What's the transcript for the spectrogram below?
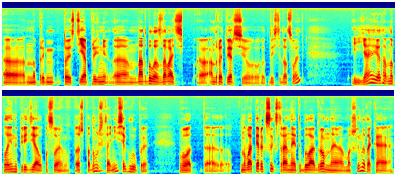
Э, например, то есть я при... Э, надо было сдавать э, Android-версию 220 вольт, и я ее там наполовину переделал по-своему, потому что подумал, что они все глупые. Вот. Ну, во-первых, с их стороны это была огромная машина такая,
